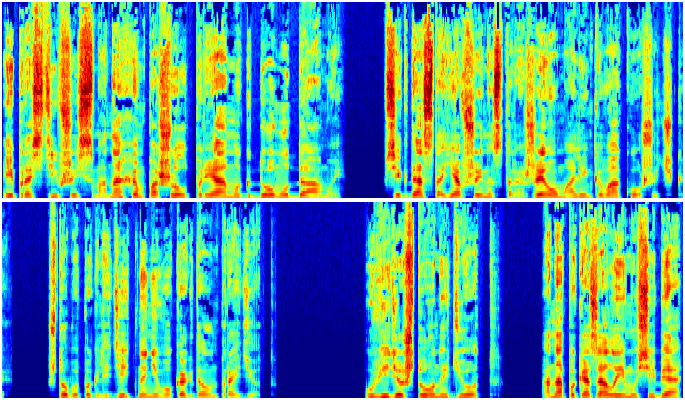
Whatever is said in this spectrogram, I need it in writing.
и, простившись с монахом, пошел прямо к дому дамы, всегда стоявшей на стороже у маленького окошечка, чтобы поглядеть на него, когда он пройдет. Увидя, что он идет, она показала ему себя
